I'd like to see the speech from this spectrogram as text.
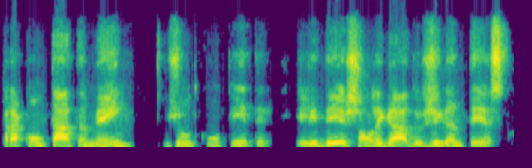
para contar também, junto com o Peter. Ele deixa um legado gigantesco.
